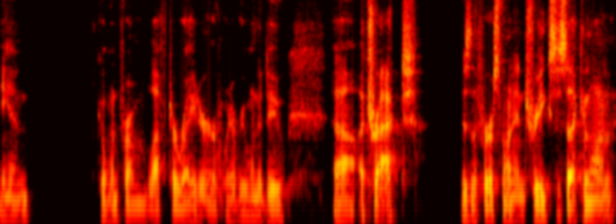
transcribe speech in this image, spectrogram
and going from left to right or whatever you want to do. Uh, attract is the first one, intrigues the second one,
